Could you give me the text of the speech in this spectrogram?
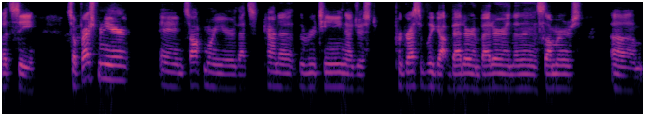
let's see. So freshman year and sophomore year, that's kind of the routine. I just progressively got better and better, and then in the summers, um,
